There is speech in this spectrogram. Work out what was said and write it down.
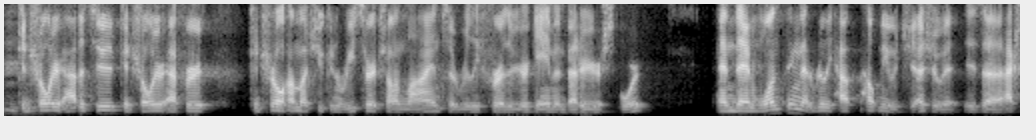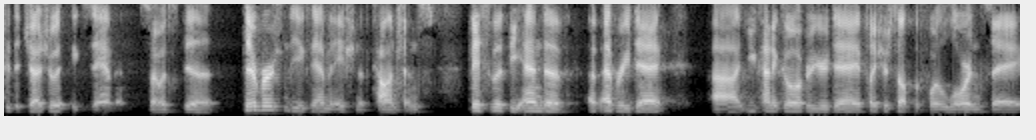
Mm-hmm. Control your attitude, control your effort, control how much you can research online to really further your game and better your sport. And then one thing that really helped, helped me with Jesuit is uh, actually the Jesuit Examen. So it's the their version of the examination of conscience. Basically, at the end of, of every day, uh, you kind of go over your day, place yourself before the Lord, and say,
